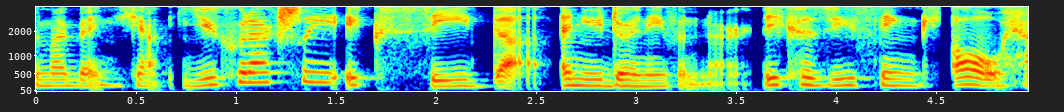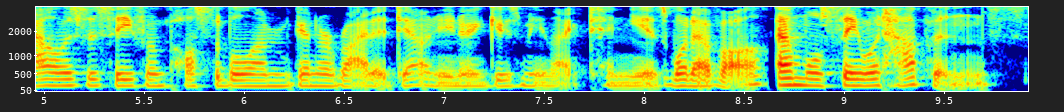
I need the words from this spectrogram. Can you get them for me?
in my bank account. You could actually exceed that and you don't even know because you think, oh, how is this even possible? I'm going to write it down. You know, it gives me like 10 years, whatever, and we'll see what happens.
